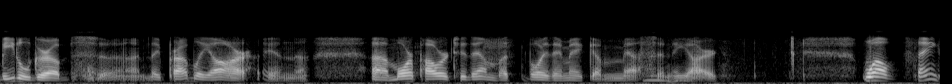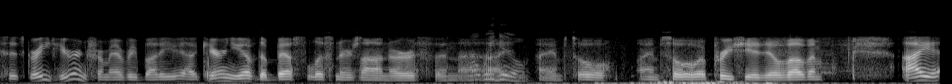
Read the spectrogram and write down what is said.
beetle grubs. Uh, they probably are, and uh, uh, more power to them. But boy, they make a mess in the yard. Well, thanks. It's great hearing from everybody. Uh, Karen, you have the best listeners on earth, and uh, Oh, we do. I, I am so I am so appreciative of them. I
